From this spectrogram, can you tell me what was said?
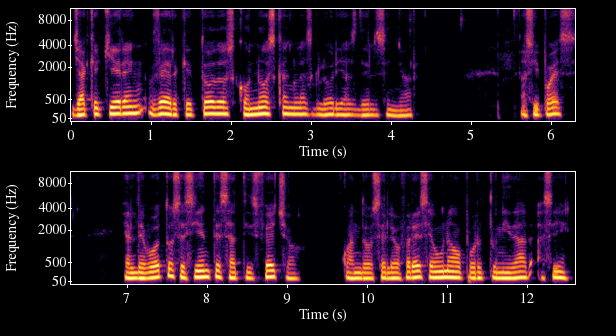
ya que quieren ver que todos conozcan las glorias del Señor. Así pues, el devoto se siente satisfecho cuando se le ofrece una oportunidad así.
